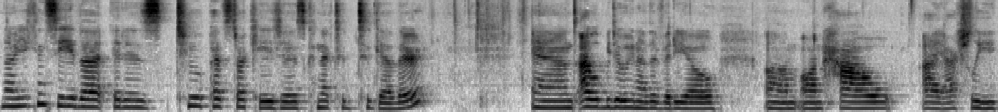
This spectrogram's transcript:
Now you can see that it is two PetStar cages connected together and I will be doing another video um, on how I actually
